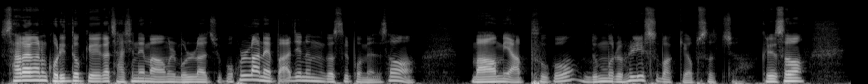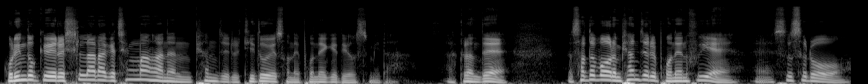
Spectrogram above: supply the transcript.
사랑하는 고린도 교회가 자신의 마음을 몰라주고 혼란에 빠지는 것을 보면서 마음이 아프고 눈물을 흘릴 수밖에 없었죠. 그래서 고린도 교회를 신랄하게 책망하는 편지를 디도의 손에 보내게 되었습니다. 아, 그런데 사도 바울은 편지를 보낸 후에 스스로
